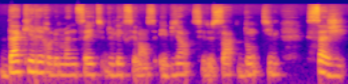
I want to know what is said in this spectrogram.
d'acquérir le mindset de l'excellence. Eh bien, c'est de ça dont il s'agit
